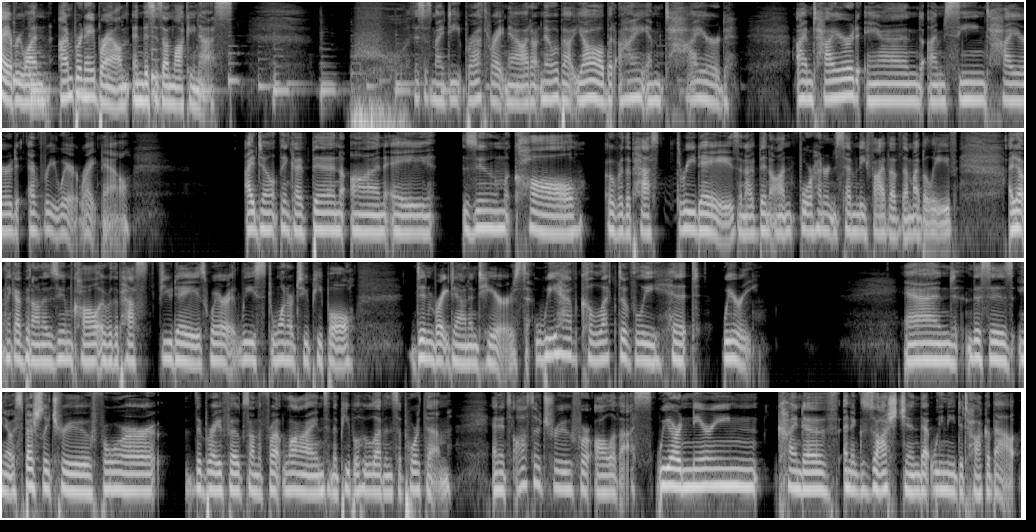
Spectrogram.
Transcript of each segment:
Hi, everyone. I'm Brene Brown, and this is Unlocking Us. This is my deep breath right now. I don't know about y'all, but I am tired. I'm tired, and I'm seeing tired everywhere right now. I don't think I've been on a Zoom call over the past three days, and I've been on 475 of them, I believe. I don't think I've been on a Zoom call over the past few days where at least one or two people didn't break down in tears. We have collectively hit weary. And this is, you know, especially true for the brave folks on the front lines and the people who love and support them. And it's also true for all of us. We are nearing kind of an exhaustion that we need to talk about.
